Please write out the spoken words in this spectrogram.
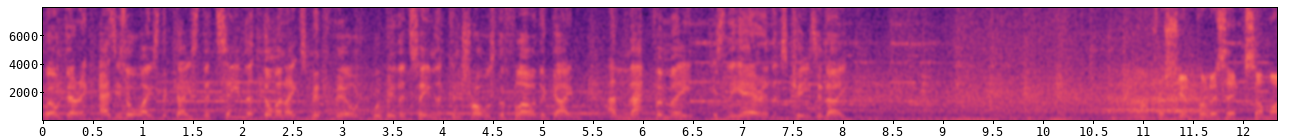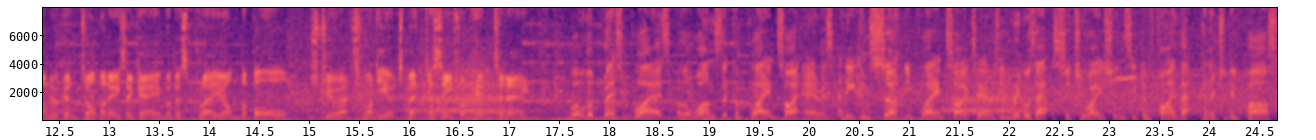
Well, Derek, as is always the case, the team that dominates midfield will be the team that controls the flow of the game. And that, for me, is the area that's key today. Christian Pulisic, someone who can dominate a game with his play on the ball. Stuart, what do you expect to see from him today? Well, the best players are the ones that can play in tight areas, and he can certainly play in tight areas. He wriggles out situations, he can find that penetrative pass,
